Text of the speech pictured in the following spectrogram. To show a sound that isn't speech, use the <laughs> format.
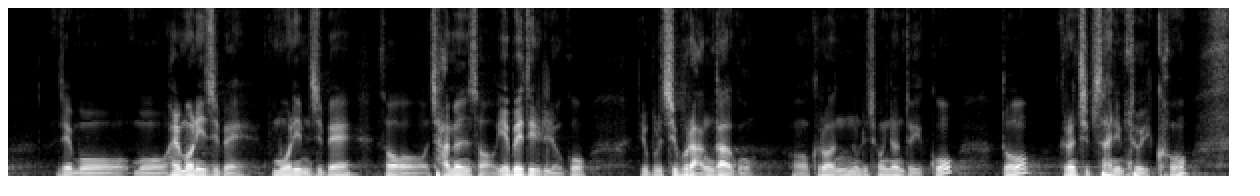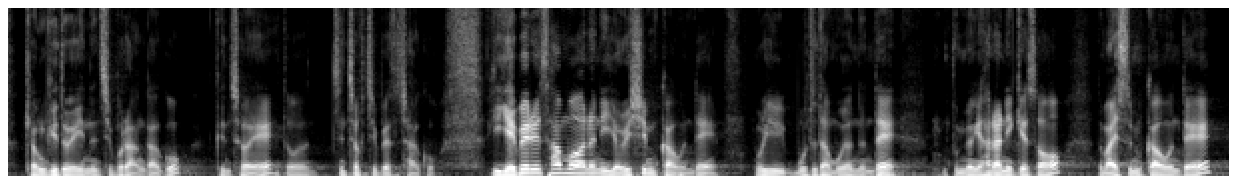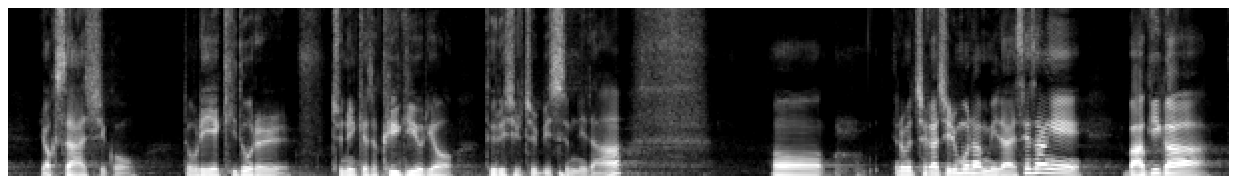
이제 뭐, 뭐 할머니 집에 부모님 집에서 자면서 예배 드리려고 일부러 집으로 안 가고 어, 그런 우리 청년도 있고 또 그런 집사님도 있고 경기도에 있는 집으로 안 가고 근처에 또 친척 집에서 자고 이 예배를 사모하는 이 열심 가운데 우리 모두 다 모였는데 분명히 하나님께서 또 말씀 가운데 역사하시고 또 우리의 기도를 주님께서 귀 기울여 들으실 줄 믿습니다. 어, 여러분 제가 질문합니다. 세상에 마귀가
